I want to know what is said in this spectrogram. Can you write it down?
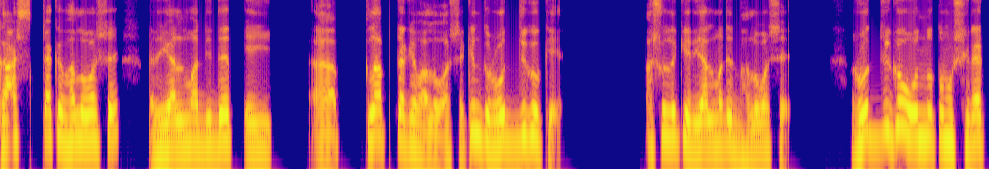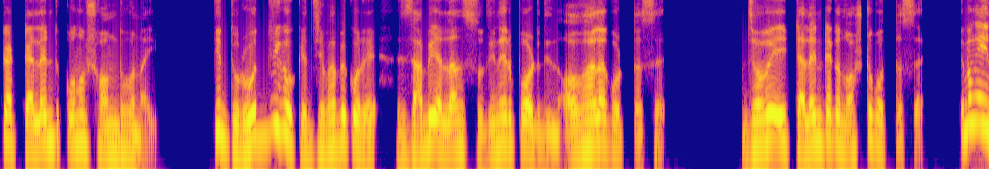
গাছটাকে ভালোবাসে, রিয়াল মাদ্রিদের এই ক্লাবটাকে ভালোবাসে। কিন্তু রদ্রিগোকে আসলে কি রিয়াল মাদ্রিদ ভালোবাসে? রদ্রিগো অন্যতম সেরা একটা ট্যালেন্ট কোনো সন্দেহ নাই। কিন্তু রদ্রিগোকে যেভাবে করে জাবি আলান্সো দিনের পর দিন অবহেলা করতেছে, যেভাবে এই ট্যালেন্টটাকে নষ্ট করতেছে, এবং এই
